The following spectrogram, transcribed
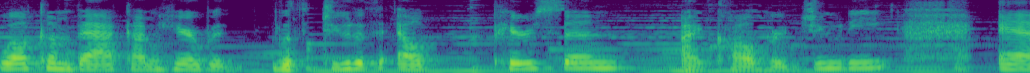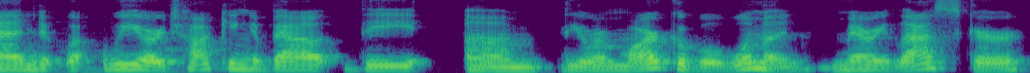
Welcome back. I'm here with, with Judith L. Pearson, I call her Judy, and we are talking about the um, the remarkable woman Mary Lasker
